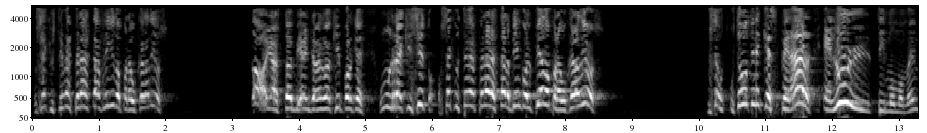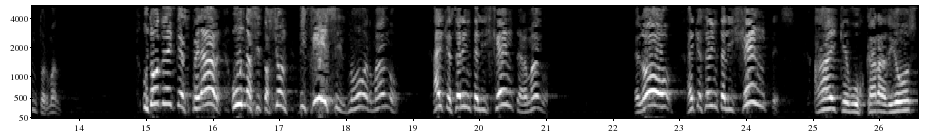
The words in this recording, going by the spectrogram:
O sea que usted va a esperar estar afligido para buscar a Dios. No, ya estoy bien, ya vengo aquí porque un requisito. O sea que usted va a esperar estar bien golpeado para buscar a Dios. Usted, usted no tiene que esperar el último momento, hermano. Usted no tiene que esperar una situación difícil. No, hermano. Hay que ser inteligente, hermano. Hello, hay que ser inteligentes. Hay que buscar a Dios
